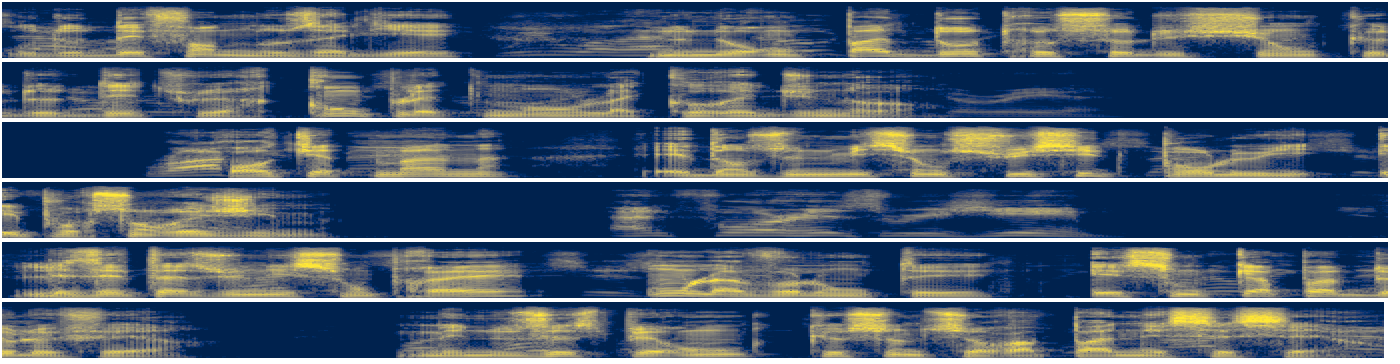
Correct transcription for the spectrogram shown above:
ou de défendre nos alliés, nous n'aurons pas d'autre solution que de détruire complètement la Corée du Nord. Rocketman est dans une mission suicide pour lui et pour son régime. Les États-Unis sont prêts, ont la volonté et sont capables de le faire. Mais nous espérons que ce ne sera pas nécessaire.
